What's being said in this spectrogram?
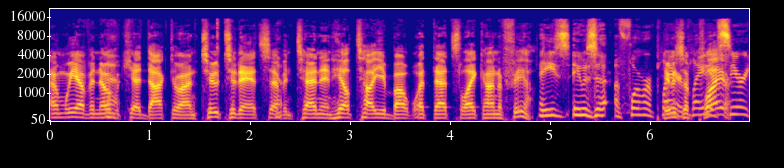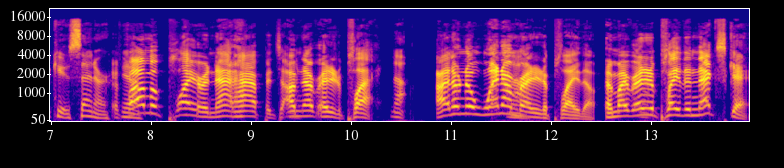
and we have a NovaCare doctor on too today at seven ten, and he'll tell you about what that's like on the field. He's he was a, a former player, He was a player. at Syracuse Center. If Yeah. I'm a player and that happens, I'm not ready to play. no, I don't know when I'm No. ready to play, though. Am I ready to play the next game?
